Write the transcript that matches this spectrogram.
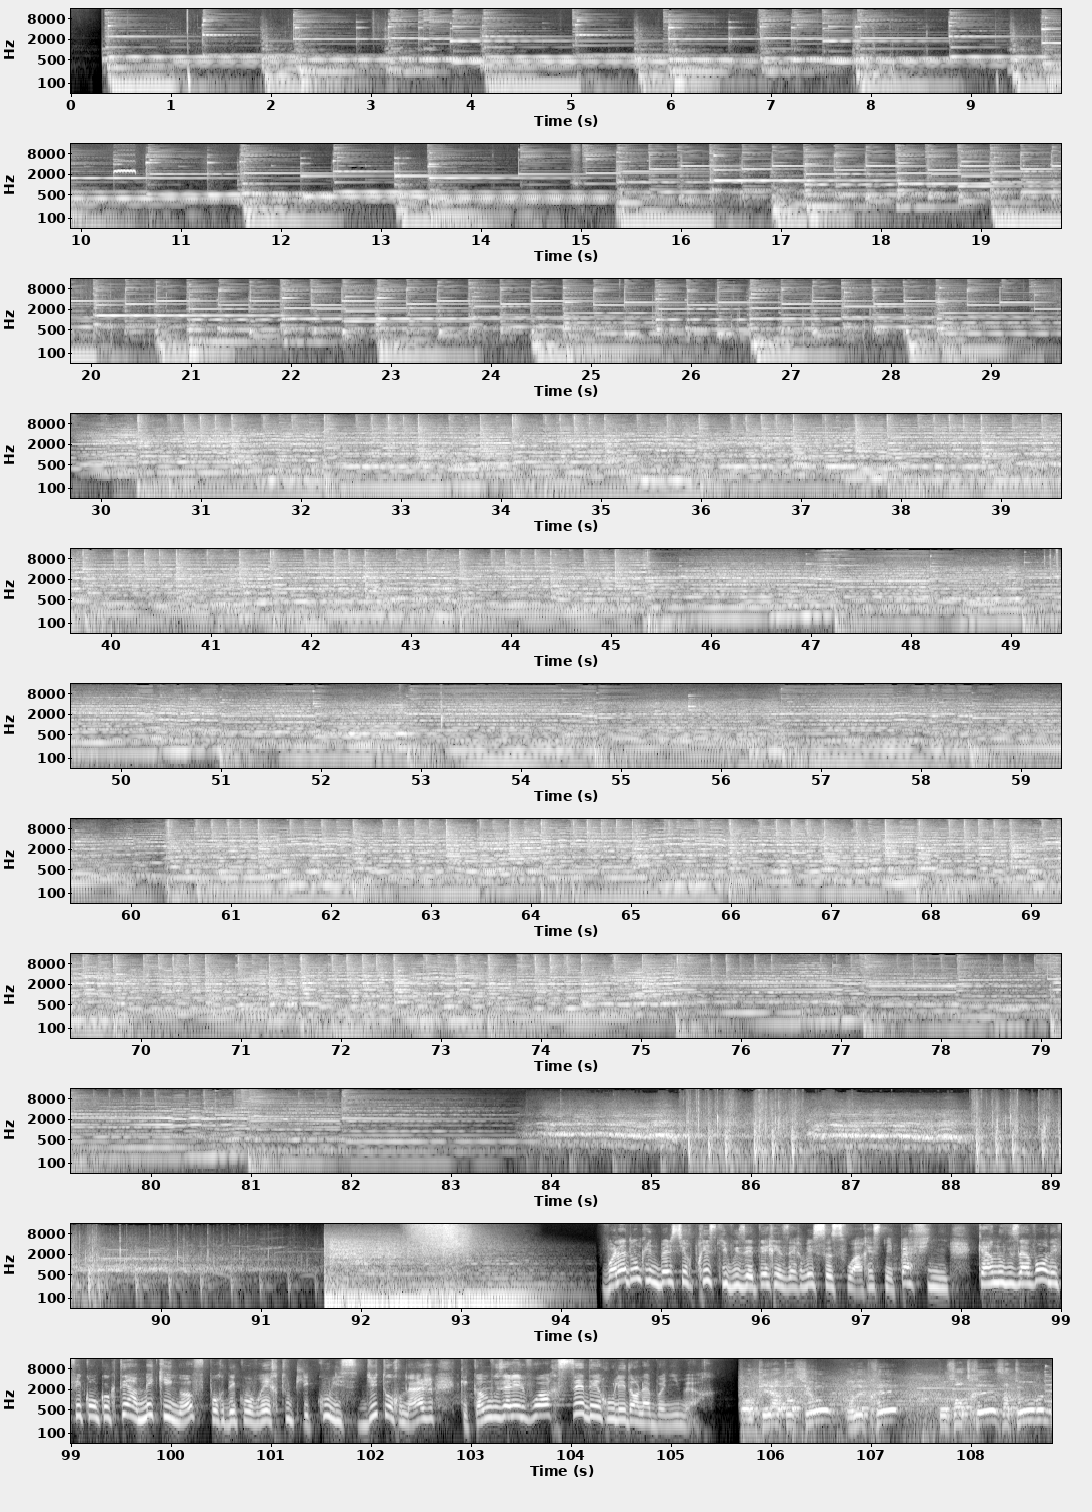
Voilà donc une belle surprise qui vous était réservée ce soir. Et ce n'est pas fini, car nous vous avons en effet concocté un making-of pour découvrir toutes les coulisses du tournage, qui, comme vous allez le voir, s'est déroulé dans la bonne humeur. Ok, attention, on est prêt Concentré, ça tourne.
